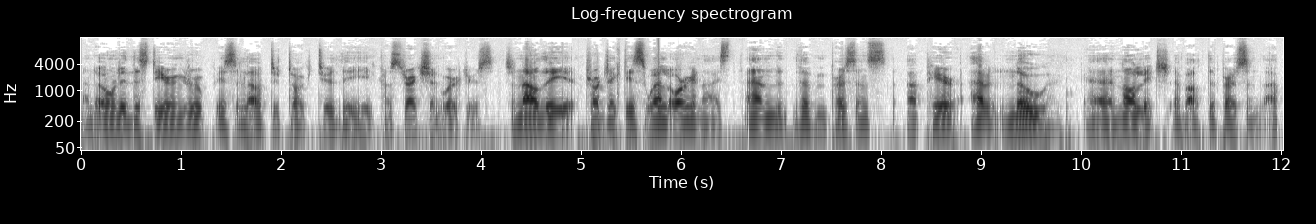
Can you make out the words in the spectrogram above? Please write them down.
and only the steering group is allowed to talk to the construction workers. So now the project is well organized and the persons up here have no uh, knowledge about the person up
